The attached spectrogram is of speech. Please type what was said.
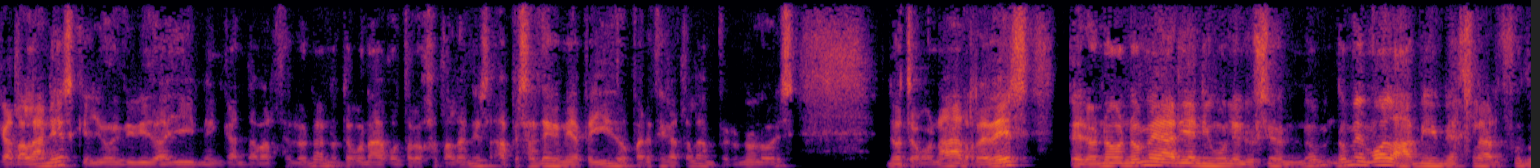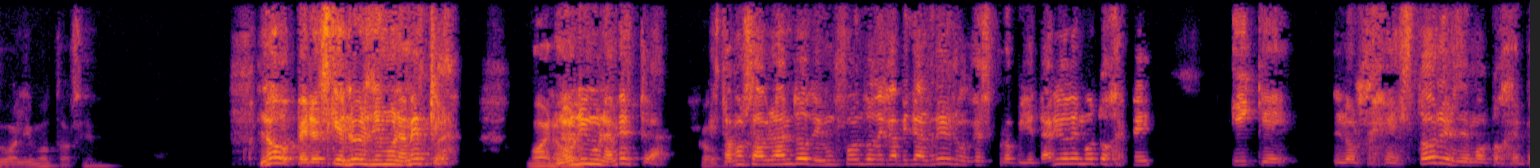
catalanes, que yo he vivido allí y me encanta Barcelona, no tengo nada contra los catalanes, a pesar de que mi apellido parece catalán, pero no lo es. No tengo nada al revés, pero no, no me haría ninguna ilusión. No, no me mola a mí mezclar fútbol y motos. ¿eh? No, pero es que no es ninguna mezcla. Bueno, no es ninguna mezcla. Estamos hablando de un fondo de capital riesgo que es propietario de MotoGP y que los gestores de MotoGP,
